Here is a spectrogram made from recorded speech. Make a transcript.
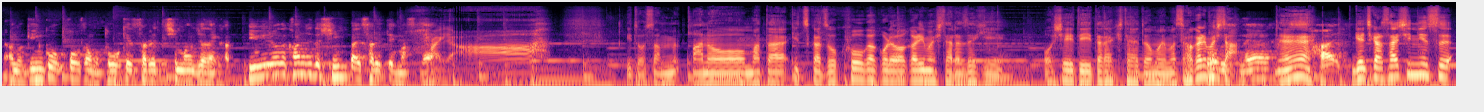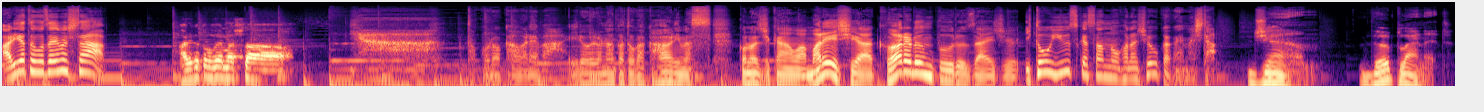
あの銀行口座も凍結されてしまうんじゃないかっていうような感じで心配されていますね。伊藤さんあのーまたいつか続報がこれ分かりましたらぜひ教えていただきたいと思います。分かりました。ね。ねえ。はい、現地から最新ニュースありがとうございました。ありがとうございました。いやーところ変わればいろいろなことが変わります。この時間はマレーシアクアラルンプール在住伊藤祐介さんのお話を伺いました。Jam, the planet.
